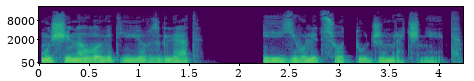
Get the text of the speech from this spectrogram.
Мужчина ловит ее взгляд, и его лицо тут же мрачнеет.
